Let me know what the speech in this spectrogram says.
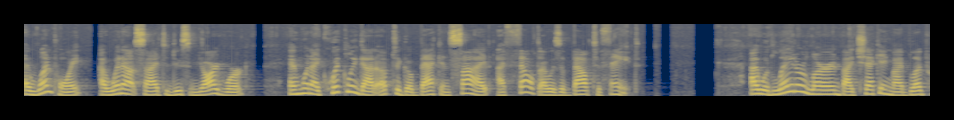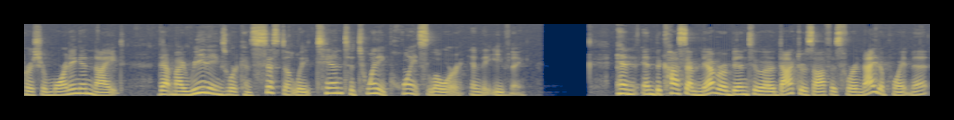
At one point, I went outside to do some yard work and when I quickly got up to go back inside, I felt I was about to faint. I would later learn by checking my blood pressure morning and night that my readings were consistently 10 to 20 points lower in the evening. And, and because I've never been to a doctor's office for a night appointment,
